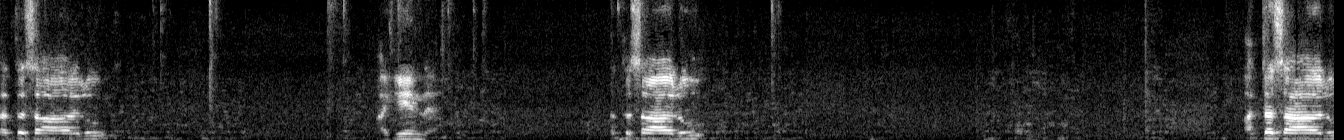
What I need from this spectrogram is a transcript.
தத்த சாலு. again tasalu. அத்தசாலு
